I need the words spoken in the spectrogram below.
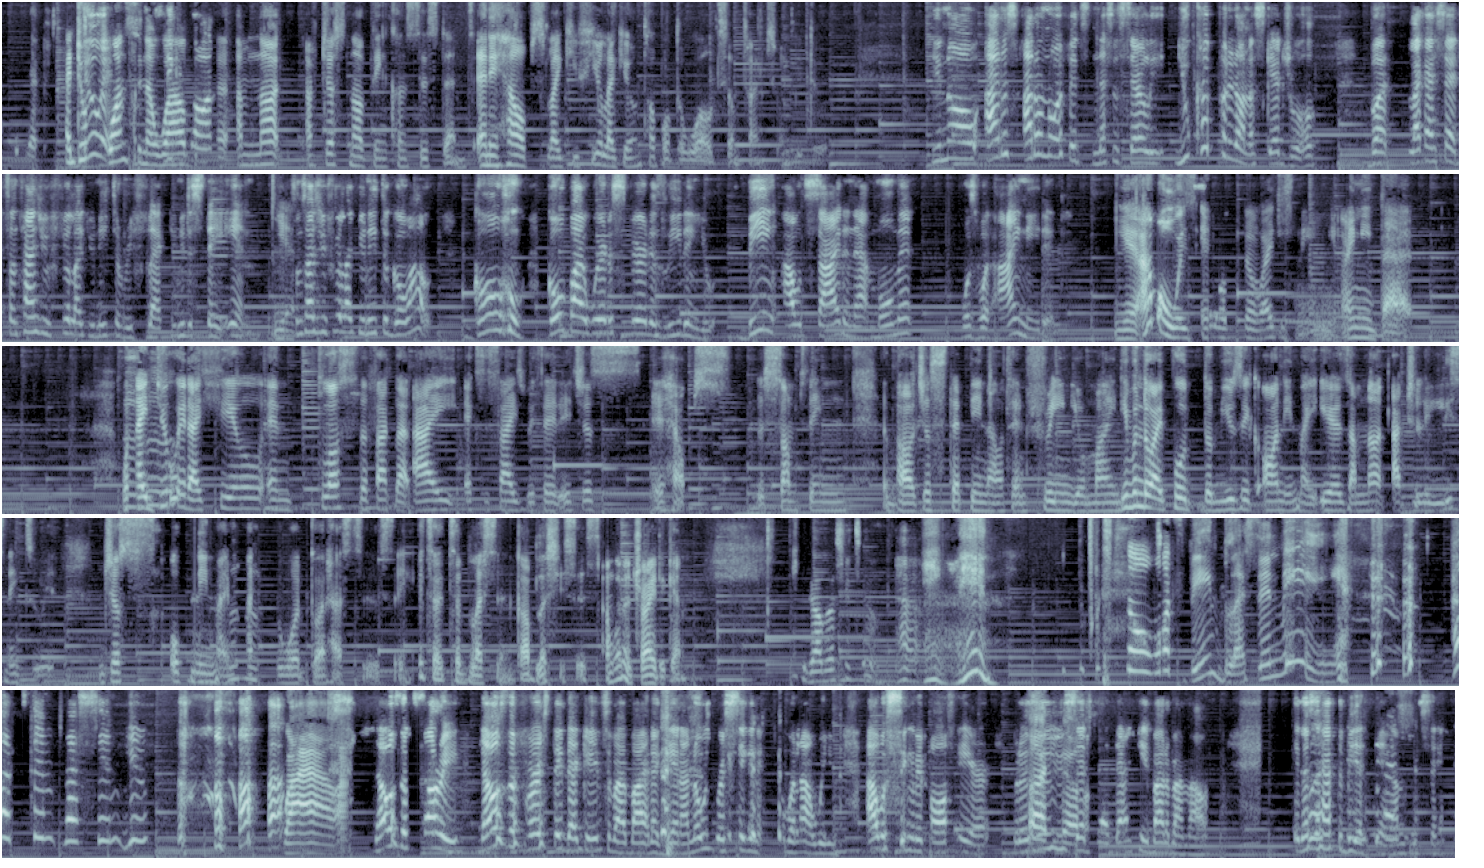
I do, Do it it. once in a while, I'm not. I've just not been consistent, and it helps. Like you feel like you're on top of the world sometimes when you do it. you know, I just I don't know if it's necessarily you could put it on a schedule, but like I said, sometimes you feel like you need to reflect, you need to stay in. Yeah. Sometimes you feel like you need to go out. Go, go by where the spirit is leading you. Being outside in that moment was what I needed. Yeah. I'm always in, so I just need. I need that. When I do Mhm. it, I feel, and plus the fact that I exercise with it, it just it helps. There's something about just stepping out and freeing your mind. Even though I put the music on in my ears, I'm not actually listening to it. Just opening my mind mm-hmm. to what God has to say. It's a, it's a blessing. God bless you, sis. I'm gonna try it again. God bless you too. Amen. So what's been blessing me? What's been blessing you? Wow. That was a sorry. That was the first thing that came to my mind. Again, I know we were singing it. Well, not we. I was singing it off air, but as soon as you said that, that came out of my mouth. It doesn't have to be a thing. I'm just saying.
